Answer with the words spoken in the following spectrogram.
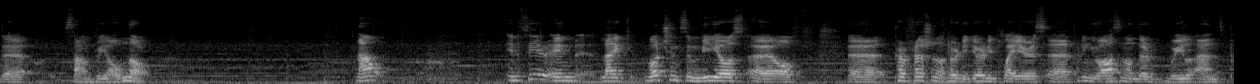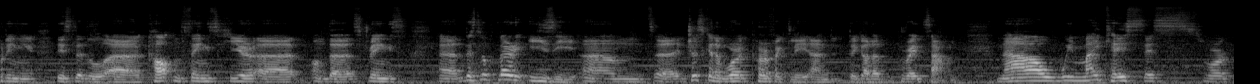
the sound we all know. Now, in theory, in like watching some videos uh, of uh, professional hurdy-gurdy players uh, putting rosin on their wheel and putting these little uh, cotton things here uh, on the strings. Uh, this looked very easy and it just kind of worked perfectly and they got a great sound. Now, in my case, this worked,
